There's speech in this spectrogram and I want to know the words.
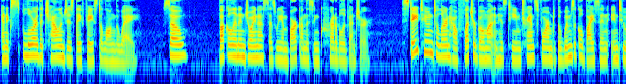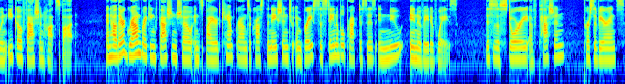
and explore the challenges they faced along the way. So, buckle in and join us as we embark on this incredible adventure. Stay tuned to learn how Fletcher Beaumont and his team transformed the whimsical bison into an eco fashion hotspot and how their groundbreaking fashion show inspired campgrounds across the nation to embrace sustainable practices in new, innovative ways. This is a story of passion, perseverance,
